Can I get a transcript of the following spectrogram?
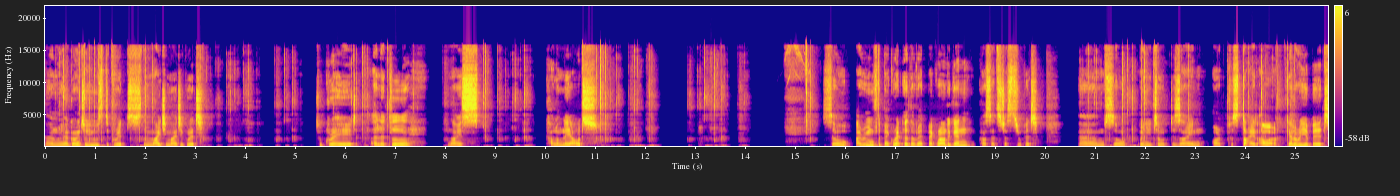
and we are going to use the grid, the mighty, mighty grid, to create a little nice column layout So I remove the, back red, uh, the red background again, because that's just stupid. Um, so we need to design or to style our gallery a bit.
